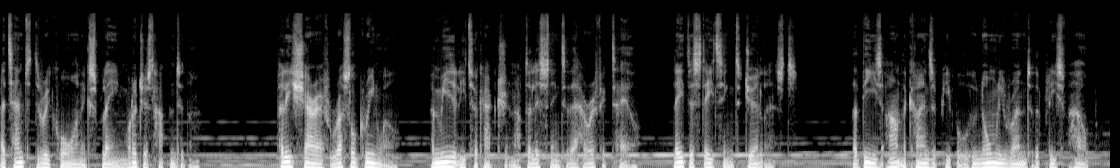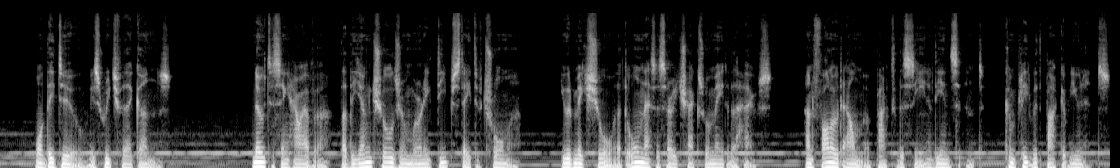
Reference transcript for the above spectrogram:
attempted to recall and explain what had just happened to them. Police Sheriff Russell Greenwell immediately took action after listening to their horrific tale, later stating to journalists that these aren't the kinds of people who normally run to the police for help. What they do is reach for their guns. Noticing, however, that the young children were in a deep state of trauma, he would make sure that all necessary checks were made at the house and followed Alma back to the scene of the incident, complete with backup units.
